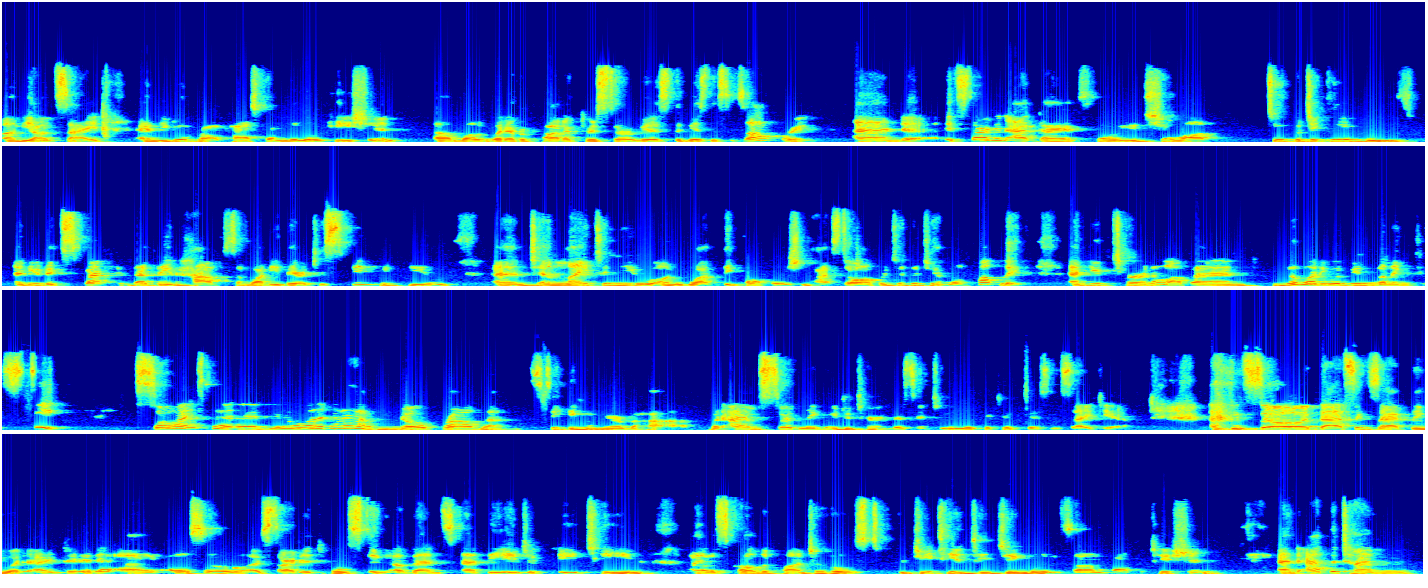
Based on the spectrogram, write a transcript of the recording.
on the outside and you do a broadcast from the location about whatever product or service the business is offering. And uh, it started at GuyExpo. You'd show up to a particular booth and you'd expect that they'd have somebody there to speak with you and to enlighten you on what the corporation has to offer to the general public. And you'd turn up and nobody would be willing to speak. So I said, you know what, I have no problem speaking on your behalf, but I am certainly going to turn this into a lucrative business idea. And so that's exactly what I did. I also started hosting events at the age of 18. I was called upon to host the GT&T Jingle and Song competition. And at the time,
